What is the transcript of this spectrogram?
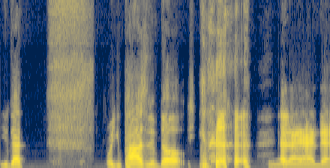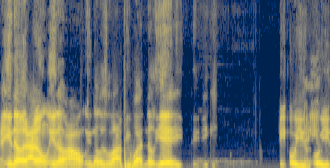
you got or you positive, dog? I, I, I- you know, I don't, you know, I don't, you know, there's a lot of people I know. Yeah, or you, or you,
